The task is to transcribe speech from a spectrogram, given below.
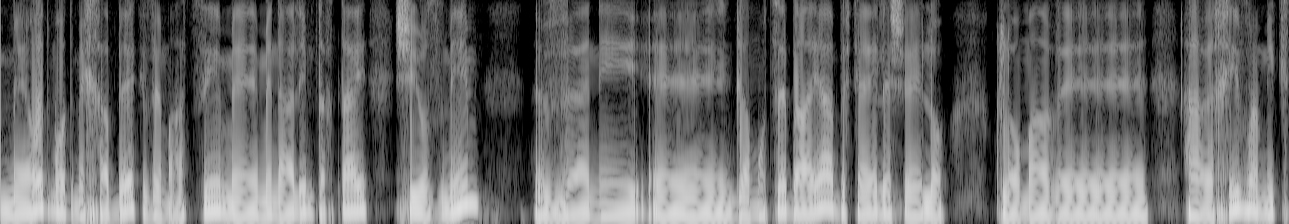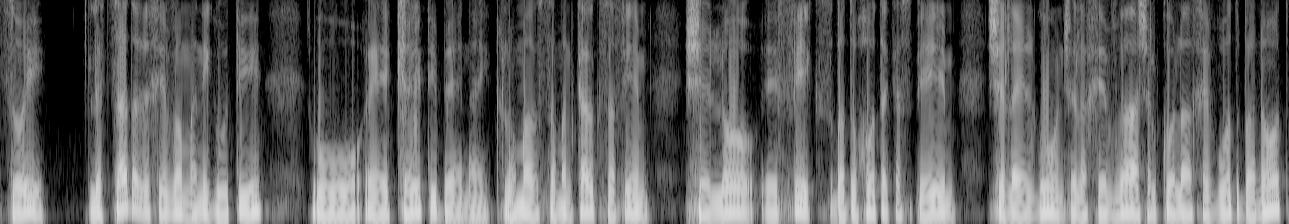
מאוד מאוד מחבק ומעצים מנהלים תחתיי שיוזמים, ואני גם מוצא בעיה בכאלה שלא. כלומר, הרכיב המקצועי לצד הרכיב המנהיגותי הוא קריטי בעיניי. כלומר, סמנכ"ל כספים שלא פיקס בדוחות הכספיים של הארגון, של החברה, של כל החברות בנות,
